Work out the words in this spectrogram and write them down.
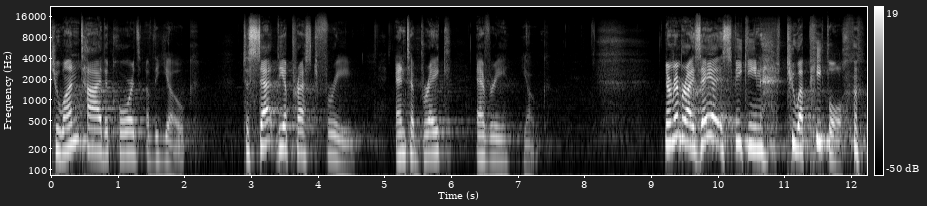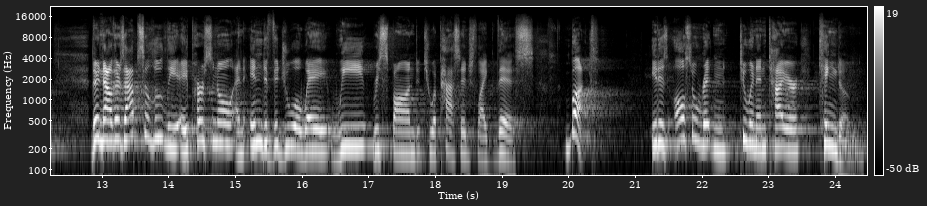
to untie the cords of the yoke to set the oppressed free, and to break every yoke. Now remember, Isaiah is speaking to a people. now, there's absolutely a personal and individual way we respond to a passage like this, but it is also written to an entire kingdom.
